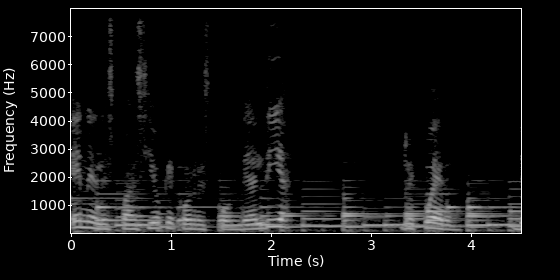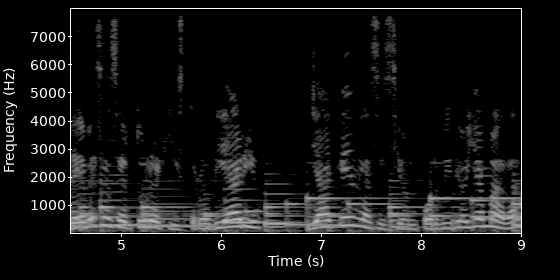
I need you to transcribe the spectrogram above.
en el espacio que corresponde al día. Recuerda, debes hacer tu registro diario, ya que en la sesión por videollamada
